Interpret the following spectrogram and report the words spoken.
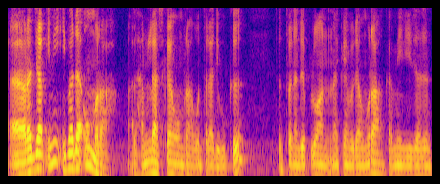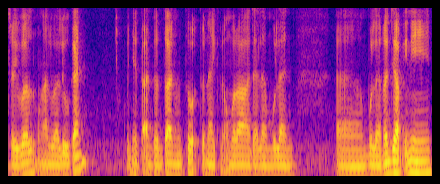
uh, Rajab ini ibadat umrah. Alhamdulillah sekarang umrah pun telah dibuka. Tuan-tuan ada peluang menaikkan ibadah umrah. Kami di Zazan Travel mengalu-alukan penyertaan tuan-tuan untuk tunaikan umrah dalam bulan uh, bulan Rajab ini,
